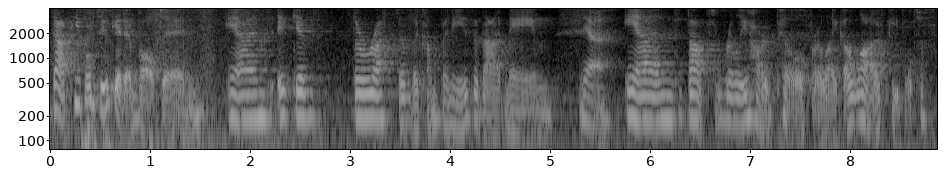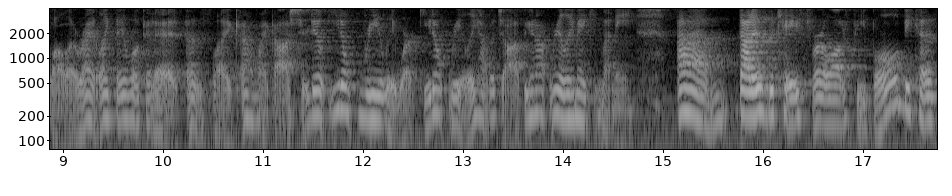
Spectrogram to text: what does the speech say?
that people do get involved in, and it gives the rest of the companies a bad name Yeah. and that's a really hard pill for like a lot of people to swallow right like they look at it as like oh my gosh you don't you don't really work you don't really have a job you're not really making money um that is the case for a lot of people because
